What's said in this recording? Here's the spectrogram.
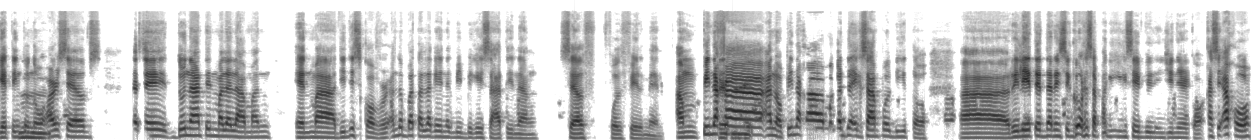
getting to know Mm. ourselves kasi doon natin malalaman and ma-discover ano ba talaga yung nagbibigay sa atin ng self-fulfillment. Ang pinaka ano, pinaka maganda example dito, ah, related na rin siguro sa pagiging civil engineer ko kasi ako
